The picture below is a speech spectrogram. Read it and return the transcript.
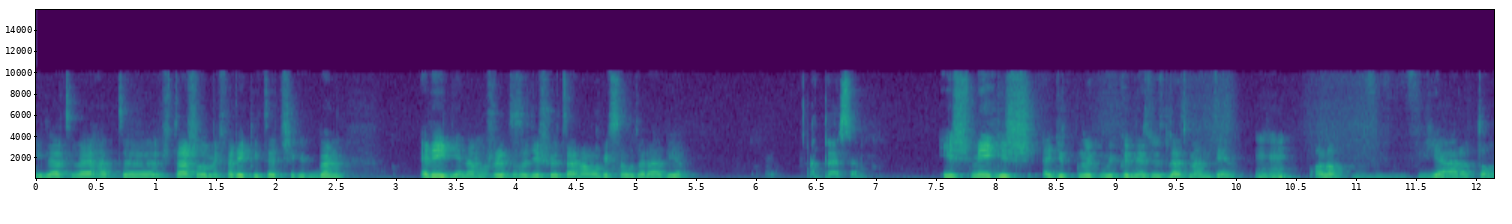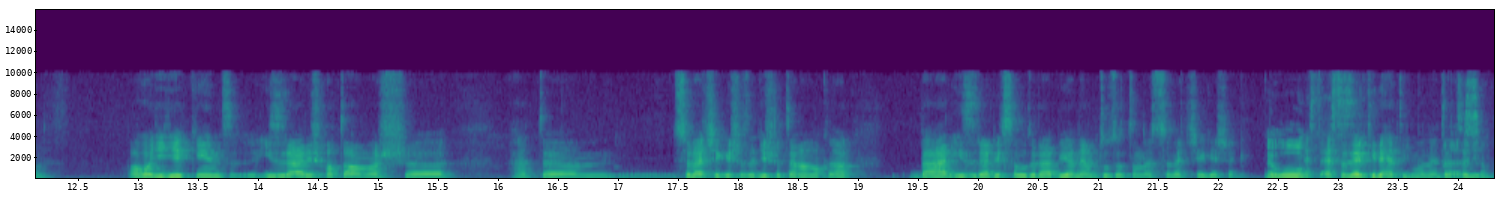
illetve hát társadalmi felépítettségükben eléggé nem hasonlít az Egyesült Államok és Szaúd-Arábia. Hát persze. És mégis együtt működni az üzlet mentén, Uh-huh. alapjáraton. ahogy egyébként Izrael is hatalmas hát, szövetséges az Egyesült Államoknak, bár Izrael és Szaudarábia nem tudottan nagy szövetségesek. Jó, Ezt, ezt azért ki lehet így mondani, tehát Persze. hogy,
